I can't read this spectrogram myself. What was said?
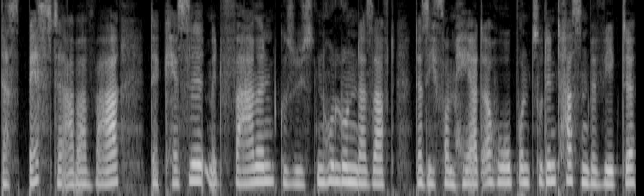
Das Beste aber war der Kessel mit warmen, gesüßten Holundersaft, der sich vom Herd erhob und zu den Tassen bewegte,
